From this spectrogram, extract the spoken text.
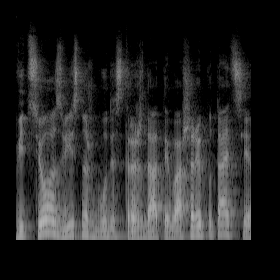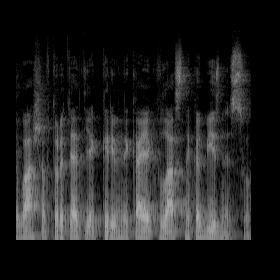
Від цього, звісно ж, буде страждати ваша репутація, ваш авторитет як керівника, як власника бізнесу.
